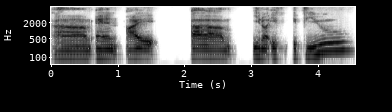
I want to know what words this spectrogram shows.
Um, and I, um, you know, if if you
